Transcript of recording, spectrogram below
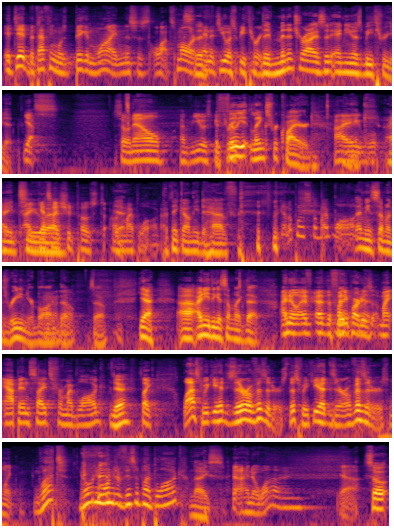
It did, but that thing was big and wide, and this is a lot smaller, So and it's USB three. They've miniaturized it and USB 3'd it. Yes. So now I'm USB three. Affiliate links required. I, I I, need I to, guess I uh, should post on yeah. my blog. I think I'll need to have. I gotta post on my blog. that means someone's reading your blog, I though. know. So, yeah, uh, I need to get something like that. I know. uh, The funny part is my app insights for my blog. Yeah. It's like last week you had zero visitors. This week you had zero visitors. I'm like, what? Nobody wanted to visit my blog? Nice. I know why. Yeah. So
